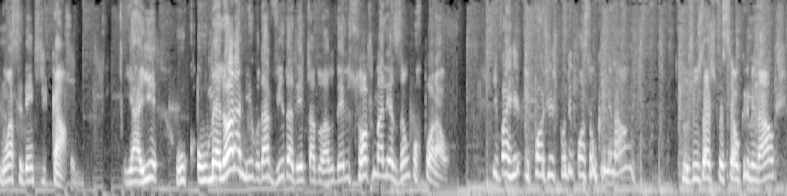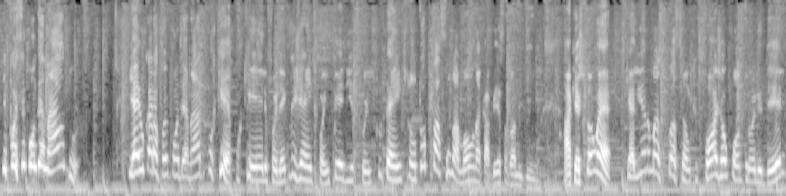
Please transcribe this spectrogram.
num acidente de carro. E aí o, o melhor amigo da vida dele está do lado dele, sofre uma lesão corporal. E, vai, e pode responder com ação criminal. No juizado especial criminal e pode ser condenado. E aí o cara foi condenado por quê? Porque ele foi negligente, foi imperito, foi imprudente. Não estou passando a mão na cabeça do amiguinho. A questão é que ali era uma situação que foge ao controle dele,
